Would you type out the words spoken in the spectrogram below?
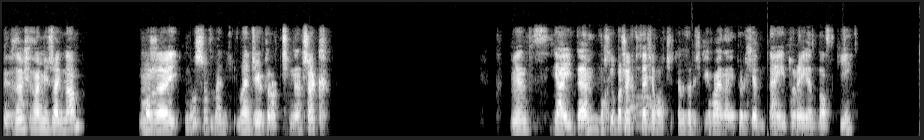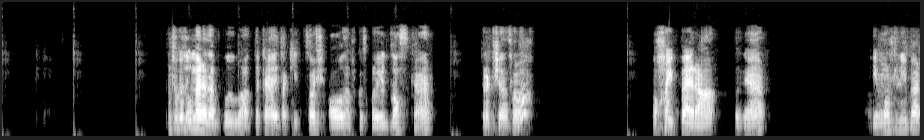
Ja się z wami żegnam. Może, może będzie, jutro odcineczek. Więc ja idę. No chyba, że chcecie, możecie też zrobić giveaway na niektórych na niektóre jednostki. Na przykład u Merena była taka, takie coś o na przykład o jednostkę. Jak się nazwała? O Hypera, to nie? I możliwe,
